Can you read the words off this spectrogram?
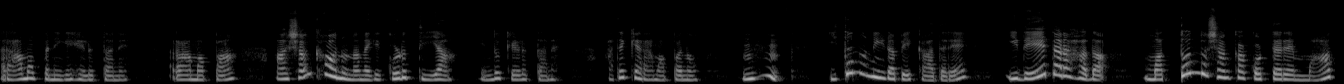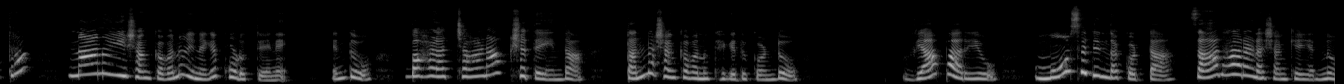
ರಾಮಪ್ಪನಿಗೆ ಹೇಳುತ್ತಾನೆ, ರಾಮಪ್ಪ, ಆ ಶಂಖವನ್ನು ನನಗೆ ಕೊಡುತ್ತೀಯಾ? ಎಂದು ಕೇಳುತ್ತಾನೆ. ಅದಕ್ಕೆ ರಾಮಪ್ಪನು ಹ್ಞೂ ಇದನ್ನು ನೀಡಬೇಕಾದರೆ ಇದೇ ತರಹದ ಮತ್ತೊಂದು ಶಂಖ ಕೊಟ್ಟರೆ ಮಾತ್ರ ನಾನು ಈ ಶಂಖವನ್ನು ನಿನಗೆ ಕೊಡುತ್ತೇನೆ ಎಂದು ಬಹಳ ಚಾಣಾಕ್ಷತೆಯಿಂದ ತನ್ನ ಶಂಖವನ್ನು ತೆಗೆದುಕೊಂಡು ವ್ಯಾಪಾರಿಯು ಮೋಸದಿಂದ ಕೊಟ್ಟ ಸಾಧಾರಣ ಶಂಖೆಯನ್ನು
